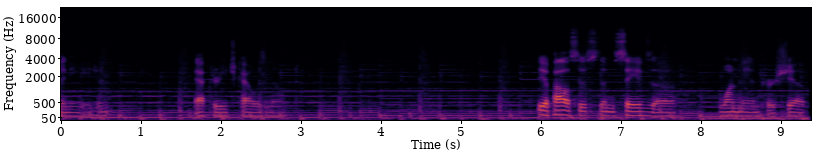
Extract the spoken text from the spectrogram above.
cleaning agent after each cow is milked. The Apollo system saves a one man per shift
